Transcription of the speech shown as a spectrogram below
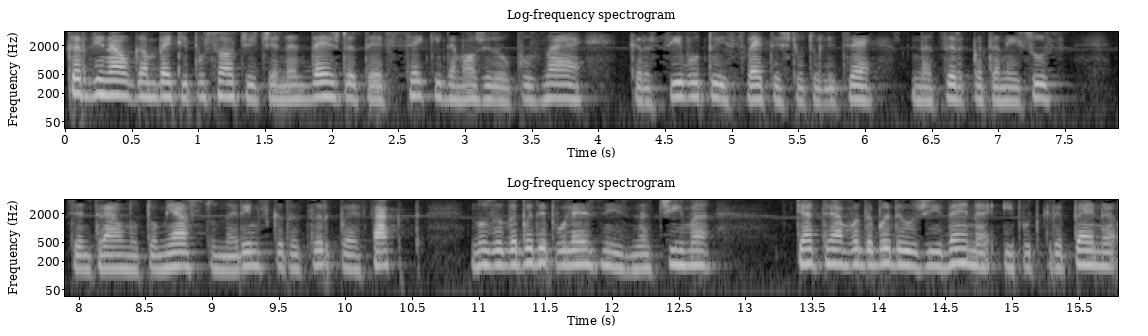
Кардинал Гамбети посочи, че надеждата е всеки да може да опознае красивото и светещото лице на църквата на Исус. Централното място на римската църква е факт, но за да бъде полезна и значима, тя трябва да бъде оживена и подкрепена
